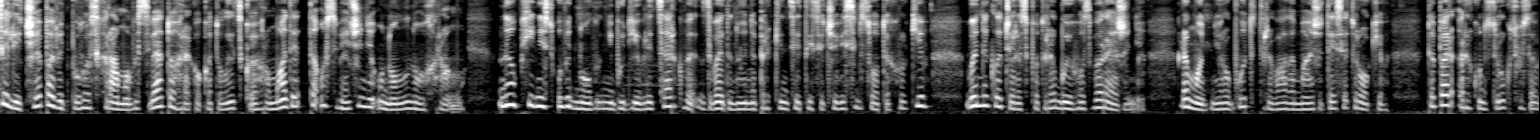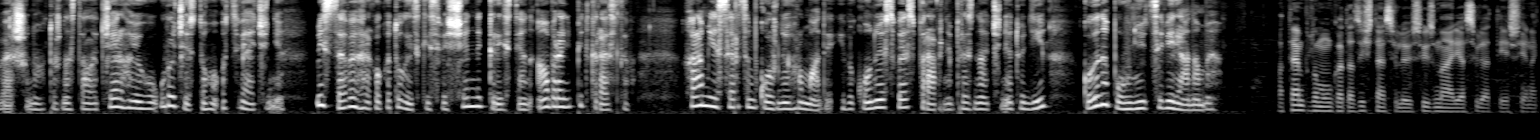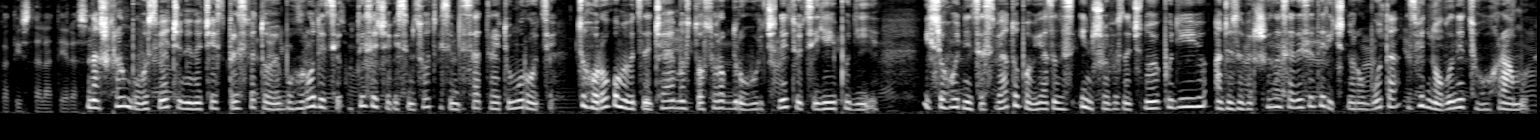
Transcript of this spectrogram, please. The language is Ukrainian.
Селі Чепа відбулось храмове свято греко-католицької громади та освячення оновленого храму. Необхідність у відновленні будівлі церкви, зведеної наприкінці 1800-х років, виникла через потребу його збереження. Ремонтні роботи тривали майже 10 років. Тепер реконструкцію завершено, тож настала черга його урочистого освячення. Місцевий греко-католицький священник Крістіан Абрань підкреслив, храм є серцем кожної громади і виконує своє справжнє призначення тоді, коли наповнюється вірянами. A templomunkat az Istenszülő Szűz Mária születésének a tiszteletére Наш храм був освячений на честь Пресвятої Богородиці у 1883 році. Цього року ми відзначаємо 142-гу річницю цієї події. І сьогодні це свято пов'язане з іншою визначною подією, адже завершилася десятирічна робота з відновлення цього храму.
